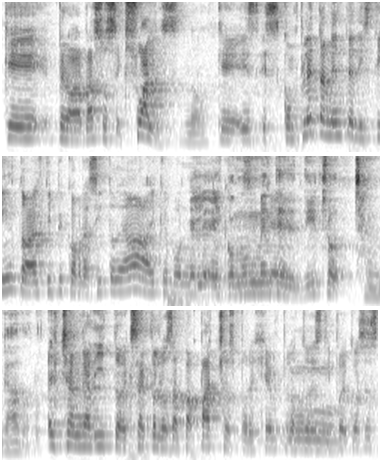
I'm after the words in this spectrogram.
que, pero abrazos sexuales, ¿no? Que es, es completamente distinto al típico abracito de, ay, qué bonito. El, el comúnmente dicho changado. El changadito, exacto, los apapachos, por ejemplo, mm. todo ese tipo de cosas.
